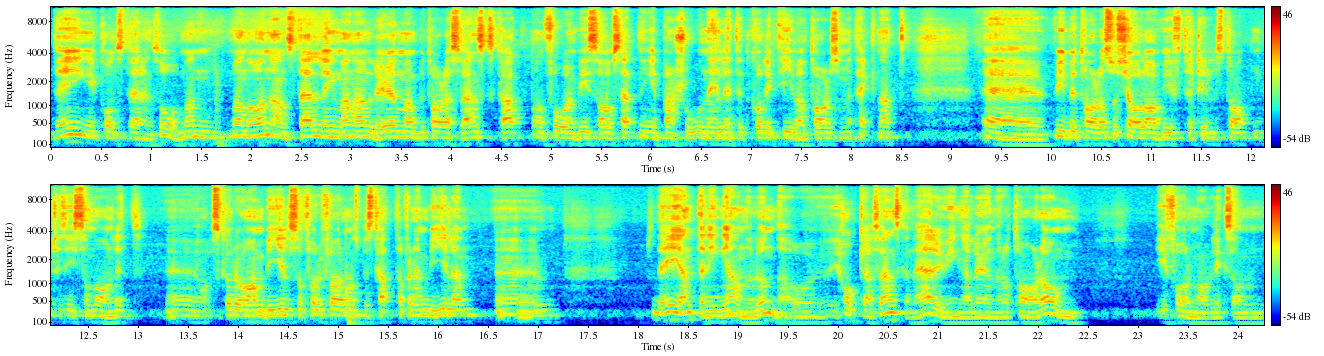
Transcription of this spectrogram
Det är inget konstigare än så. Man, man har en anställning, man har en lön, man betalar svensk skatt, man får en viss avsättning i pension enligt ett kollektivavtal som är tecknat. Eh, vi betalar sociala avgifter till staten precis som vanligt. Eh, ska du ha en bil så får du förmånsbeskatta för den bilen. Eh, det är egentligen inget annorlunda och i Hockeyallsvenskan är det ju inga löner att tala om i form av liksom,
